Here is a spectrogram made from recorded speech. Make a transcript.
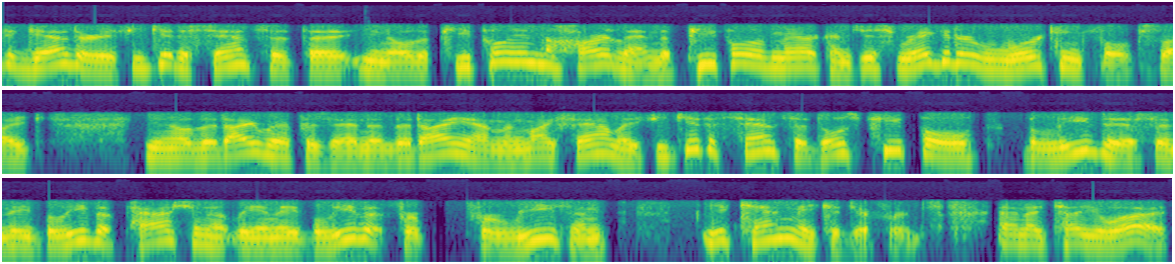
together, if you get a sense that the, you know, the people in the heartland, the people of America, just regular working folks like you know, that I represent and that I am and my family, if you get a sense that those people believe this and they believe it passionately and they believe it for, for reason, you can make a difference. And I tell you what,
